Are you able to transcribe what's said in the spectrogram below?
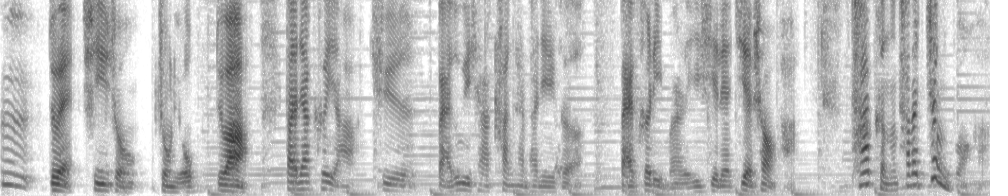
嗯，对，是一种肿瘤，对吧？大家可以啊去百度一下，看看它这个百科里面的一系列介绍啊。它可能它的症状啊，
